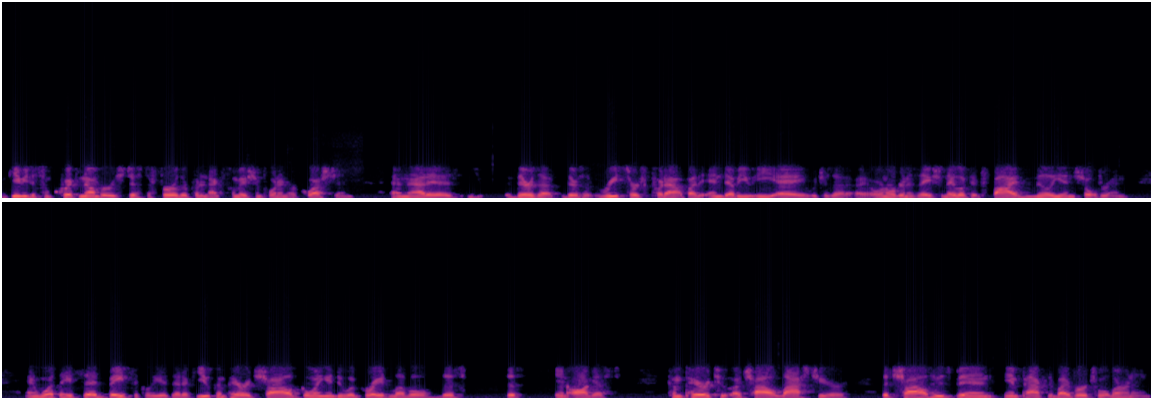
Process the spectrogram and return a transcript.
I'll give you just some quick numbers just to further put an exclamation point in your question. And that is there's a there's a research put out by the NWEA, which is a, an organization. They looked at five million children, and what they said basically is that if you compare a child going into a grade level this this in August compared to a child last year, the child who's been impacted by virtual learning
